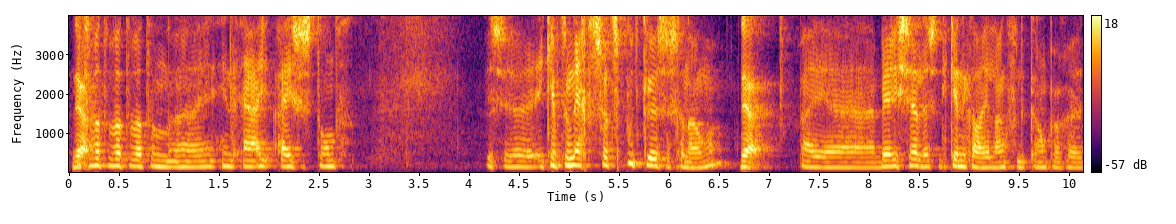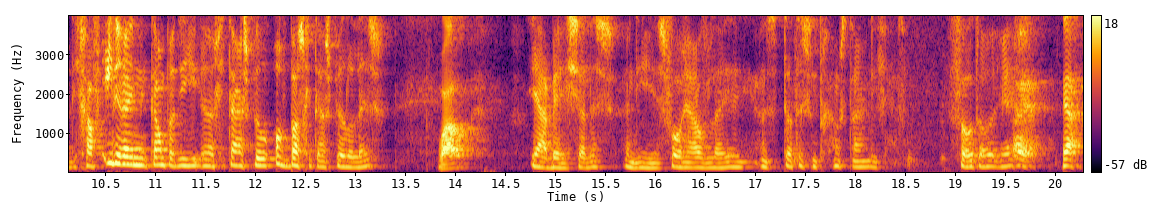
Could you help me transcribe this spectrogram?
Ja. Iets wat, wat, wat dan eh, in de ij- ijzer stond. Dus eh, ik heb toen echt een soort spoedcursus genomen Ja, bij eh Barry Selles. Die ken ik al heel lang van de kamper. Eh, die gaf iedereen in de kamper die eh, gitaar speelde of basgitaar speelde les. Wauw. Ja, Barry Selles. En die is vorig jaar overleden. Dat is- hem trouwens daar, die foto rechts. Oh, ja. ja.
